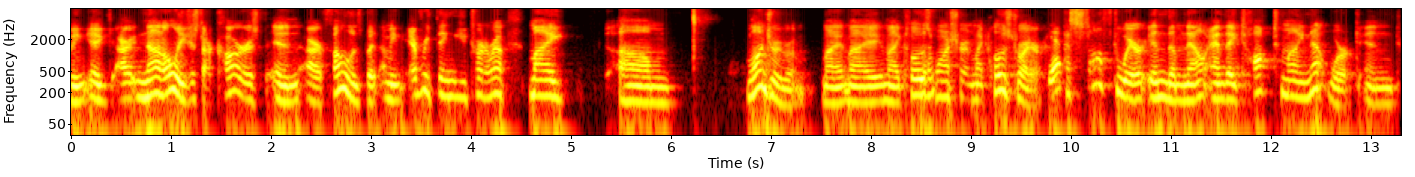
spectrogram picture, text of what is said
I mean, it, our, not only just our cars and our phones, but I mean everything you turn around. My um, laundry room, my my my clothes washer and my clothes dryer Yep. has software in them now, and they talk to my network and.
